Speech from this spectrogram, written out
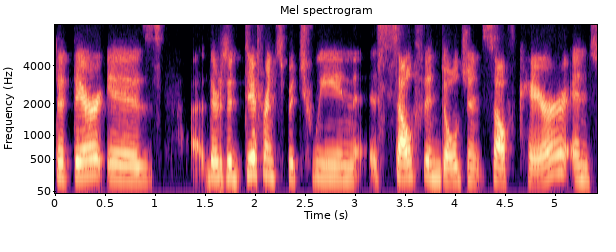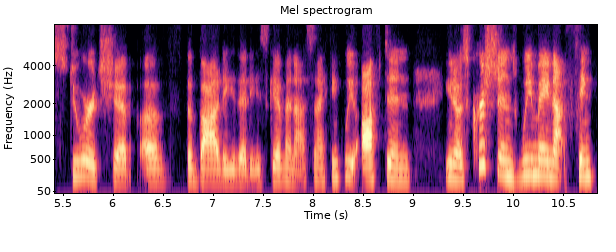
that there is uh, there's a difference between self-indulgent self-care and stewardship of the body that he's given us. And i think we often you know as christians we may not think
